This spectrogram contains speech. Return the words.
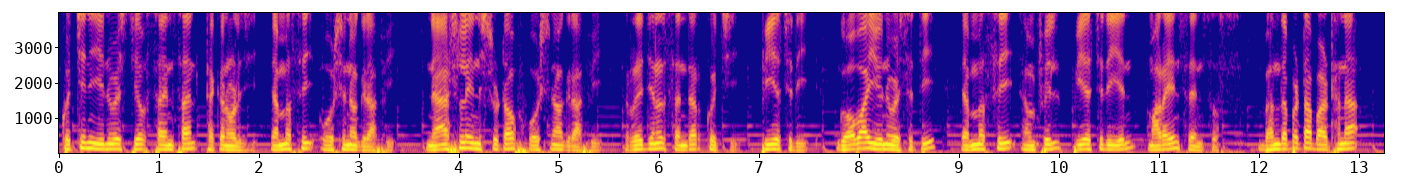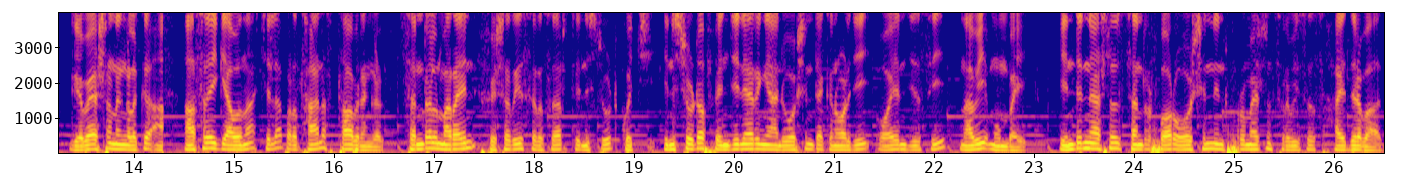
Cochin university of science and technology M S C oceanography national institute of oceanography regional centre Kochi P H D Goa university M S C M phil P H D in marine sciences ബന്ധപ്പെട്ട പഠന ഗവേഷണങ്ങൾക്ക് ആശ്രയിക്കാവുന്ന ചില പ്രധാന സ്ഥാപനങ്ങൾ central marine fisheries research institute Kochi institute of engineering and ocean technology O N G C Navi Mumbai. Indian national centre for ocean information services Hyderabad.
